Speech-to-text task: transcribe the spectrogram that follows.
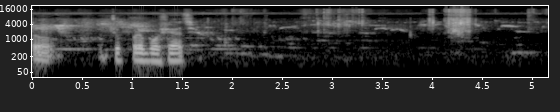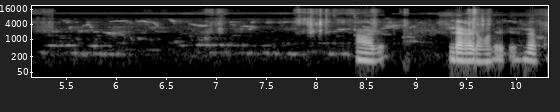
তো চুপ করে বসে আছে। আর দেখা তোমাদেরকে, দেখো।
